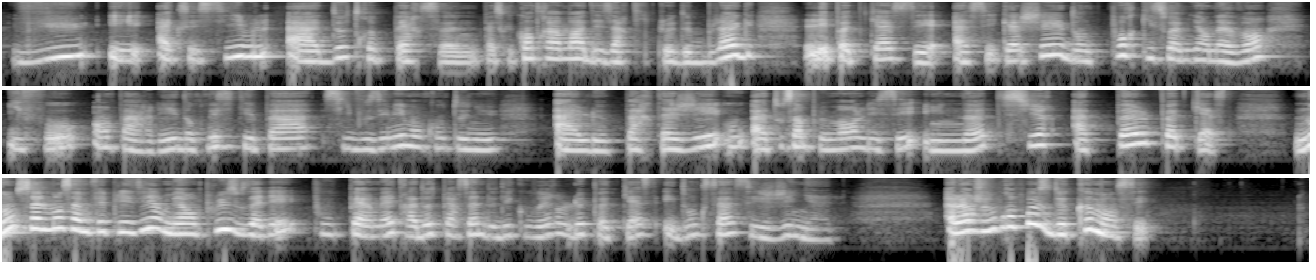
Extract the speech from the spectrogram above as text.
vu et accessible à d'autres personnes. Parce que contrairement à des articles de blog, les podcasts c'est assez caché, donc pour qu'ils soient mis en avant, il faut en parler. Donc n'hésitez pas, si vous aimez mon contenu, à le partager ou à tout simplement laisser une note sur Apple Podcast. Non seulement ça me fait plaisir, mais en plus vous allez vous permettre à d'autres personnes de découvrir le podcast et donc ça c'est génial. Alors je vous propose de commencer.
